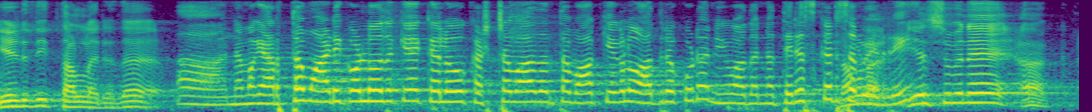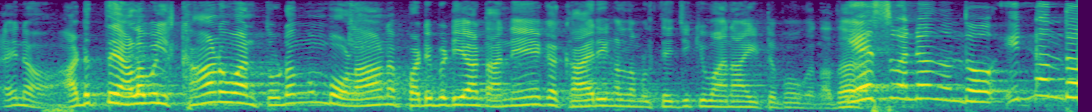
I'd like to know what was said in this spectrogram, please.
എഴുതി തള്ളരുത് ಆ, ನಮಗೆ ಅರ್ಥ ಮಾಡಿಕೊಳ್ಳುವುದಕ್ಕೆ ಕೆಲವು ಕಷ್ಟವಾದಂಥ ವಾಕ್ಯಗಳು ಆದರೂ ಕೂಡ ನೀವು ಅದನ್ನು ತಿರಸ್ಕರಿಸಬೇಡ್ರಿ യേശുവിനെ അതിനോ അടുത്ത അളവിൽ കാണുവാൻ തുടങ്ങുമ്പോഴാണ് പടിപടിയായിട്ട് അനേക കാര്യങ്ങൾ നമ്മൾ ത്യജിക്കുവാനായിട്ട് പോകുന്നത് ಯೇಸುವನ್ನು ಒಂದು ಇನ್ನೊಂದು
